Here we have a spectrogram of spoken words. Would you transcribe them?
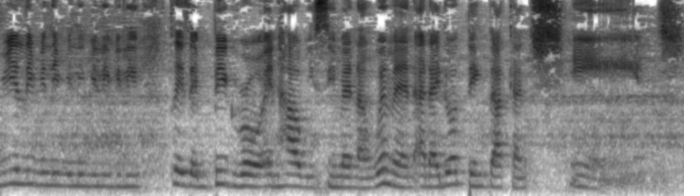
really, really, really, really, really plays a big role in how we see men and women and I don't think that can change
